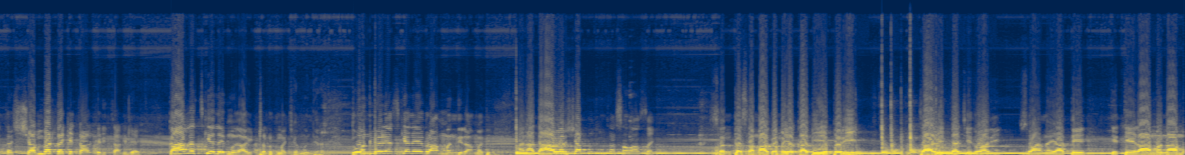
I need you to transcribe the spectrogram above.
इथं शंभर टक्के टाळकरी चांगली आहे कालच केलंय मग विठ्ठल रुक्माच्या मंदिरात. दोन वेळेस केलंय राम मंदिरामध्ये. आणि दहा वर्षापासूनचा सवास आहे. संत समागम एखादी परी जावी त्याचे द्वारी स्वान याते तेथे रामनाम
